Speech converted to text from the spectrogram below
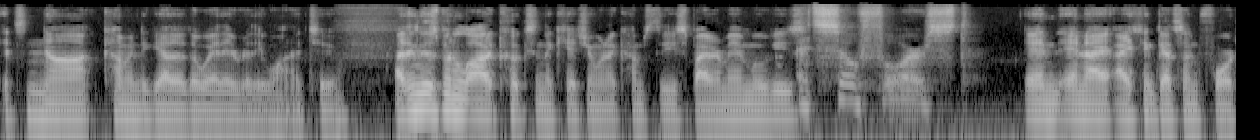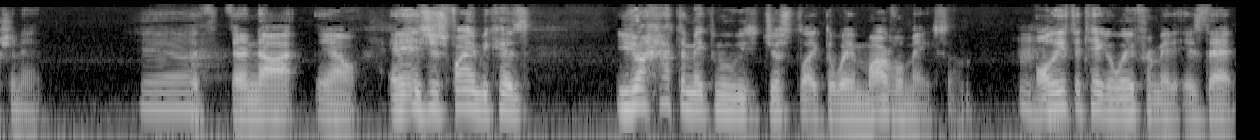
it's not coming together the way they really wanted to. I think there's been a lot of cooks in the kitchen when it comes to these Spider-Man movies, It's so forced. and and I, I think that's unfortunate. Yeah. They're not, you know, and it's just fine because you don't have to make the movies just like the way Marvel makes them. All you mm-hmm. have to take away from it is that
